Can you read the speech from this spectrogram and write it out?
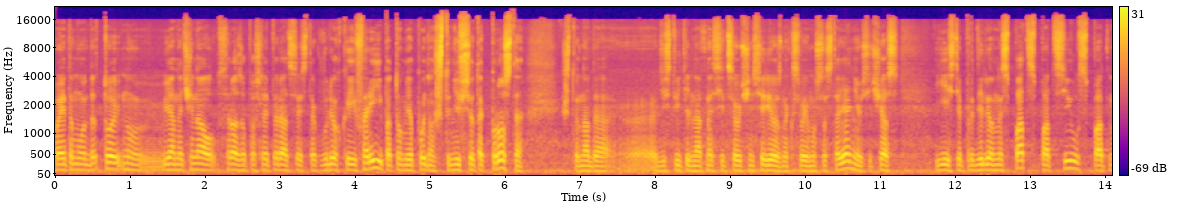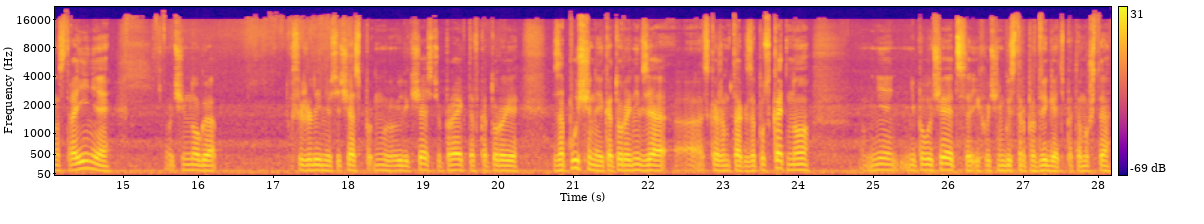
Поэтому да, то, ну, я начинал сразу после операции с в легкой эйфории, потом я понял, что не все так просто, что надо э, действительно относиться очень серьезно к своему состоянию. Сейчас есть определенный спад, спад сил, спад настроения. Очень много, к сожалению, сейчас, ну, или к счастью, проектов, которые запущены и которые нельзя, э, скажем так, запускать, но мне не получается их очень быстро продвигать, потому что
